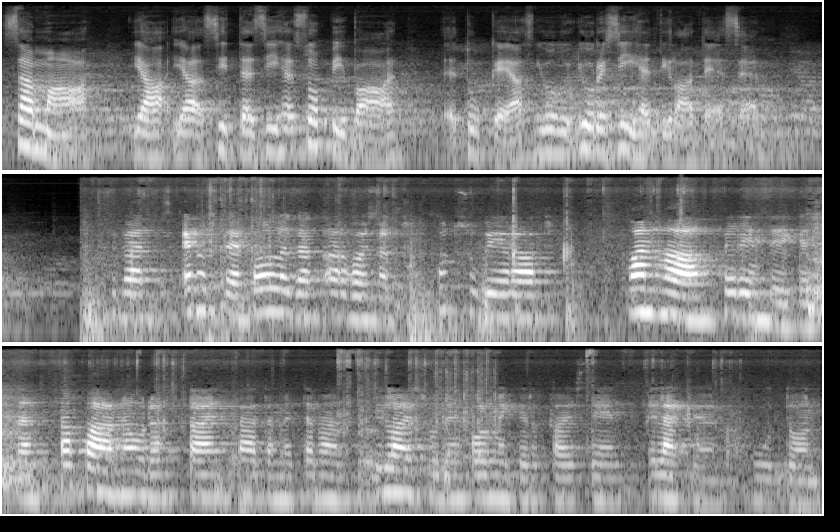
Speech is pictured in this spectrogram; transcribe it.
samaa ja, ja sitten siihen sopivaa tukea ju, juuri siihen tilanteeseen. Hyvät edustajakollegat, arvoisat kutsuvieraat, vanhaa perinteikästä tapaa noudattaen päätämme tämän tilaisuuden kolminkertaiseen eläköön huutoon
